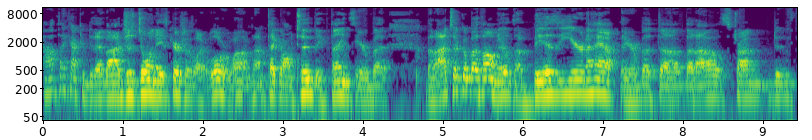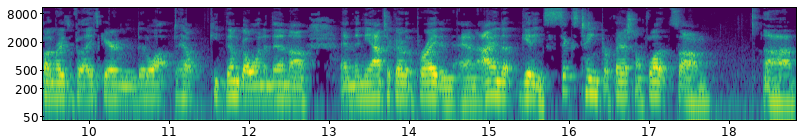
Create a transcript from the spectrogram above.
I think I could do that. But I just joined these characters. I was like, Lord, well, I'm, I'm taking on two big things here. But but I took them both on. It was a busy year and a half there. But uh, but I was trying to do fundraising for the AIDS Care and did a lot to help keep them going. And then uh, and then yeah, I took over the parade and, and I ended up getting 16 professional floats um, uh,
